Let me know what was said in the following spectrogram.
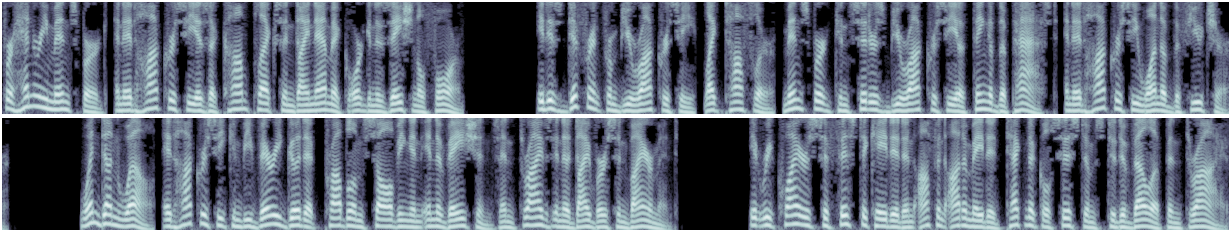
For Henry Mintzberg, an adhocracy is a complex and dynamic organizational form. It is different from bureaucracy, like Toffler, Mintzberg considers bureaucracy a thing of the past, and adhocracy one of the future. When done well, adhocracy can be very good at problem solving and innovations and thrives in a diverse environment. It requires sophisticated and often automated technical systems to develop and thrive.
